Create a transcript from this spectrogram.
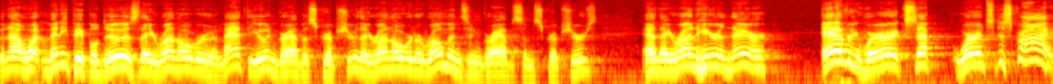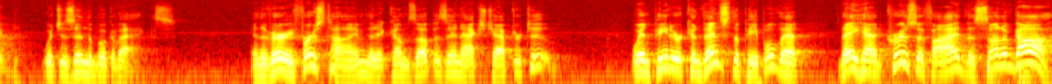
But now, what many people do is they run over to Matthew and grab a scripture, they run over to Romans and grab some scriptures, and they run here and there everywhere except where it's described, which is in the book of Acts. And the very first time that it comes up is in Acts chapter 2, when Peter convinced the people that they had crucified the Son of God,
